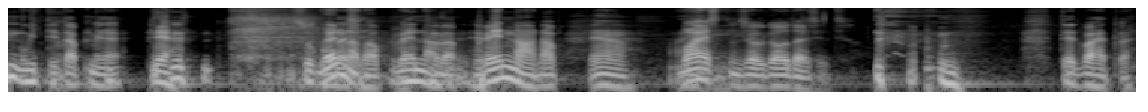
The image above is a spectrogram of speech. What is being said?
muti tapmine. vennatapp. vennatapp. vennatapp, jah. vahest on seal ka õdesid teed vahet või?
